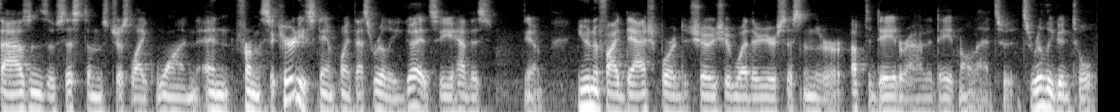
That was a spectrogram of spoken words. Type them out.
thousands of systems just like one. And from a security standpoint, that's really good. So you have this, you know, unified dashboard that shows you whether your systems are up to date or out of date and all that. So it's a really good tool.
